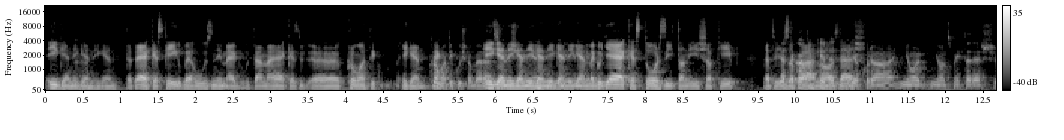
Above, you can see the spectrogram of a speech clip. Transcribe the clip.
Igen, igen, uh-huh. igen. Tehát elkezd kékbe húzni, meg utána elkezd uh, kromatik, igen. Kromatikusabb meg... Igen, igen, igen, igen, igen, igen, meg ugye elkezd torzítani is a kép. Tehát, hogy Ezt ez akartam kérdezni, hatás... hogy akkor a 8, 8 méteres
